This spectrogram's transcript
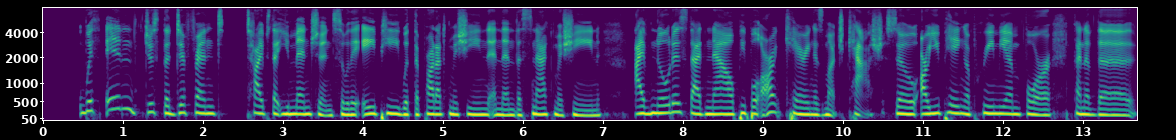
within just the different types that you mentioned, so the AP with the product machine and then the snack machine, I've noticed that now people aren't carrying as much cash. So are you paying a premium for kind of the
